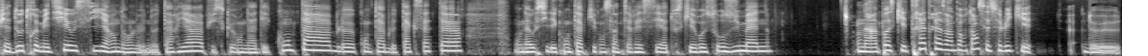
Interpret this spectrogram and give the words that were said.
Puis il y a d'autres métiers aussi hein, dans le notariat, puisqu'on a des comptables, comptables taxateurs. On a aussi des comptables qui vont s'intéresser à tout ce qui est ressources humaines. On a un poste qui est très très important, c'est celui qui est de,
